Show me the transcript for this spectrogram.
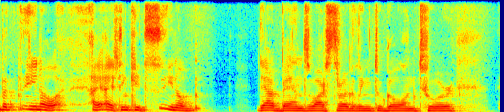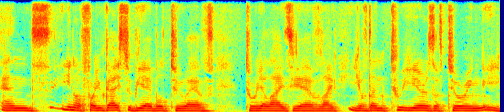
But you know, I, I think it's you know, there are bands who are struggling to go on tour, and you know, for you guys to be able to have to realize you have like you've done two years of touring, you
